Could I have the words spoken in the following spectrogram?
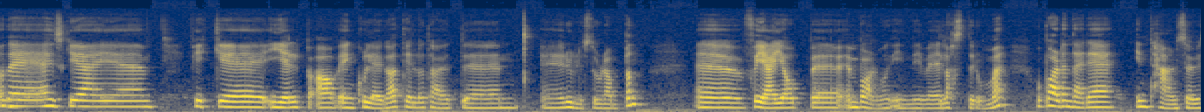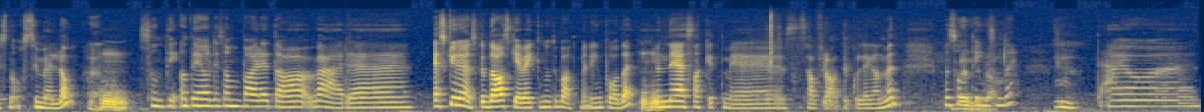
Og det, jeg husker jeg eh, fikk eh, hjelp av en kollega til å ta ut eh, eh, rullestolrampen. Eh, for jeg hjalp eh, en barnevogn inn i ved lasterommet. Og bare den der eh, internservicen oss imellom. Mm. Sånne ting. Og det å liksom bare da være Jeg skulle ønske Da skrev jeg ikke noe tilbakemelding på det, Mhm. men jeg snakket med sa fra til kollegaen min. Men sånne Veldig ting bra. som det, Mm. det er jo eh,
